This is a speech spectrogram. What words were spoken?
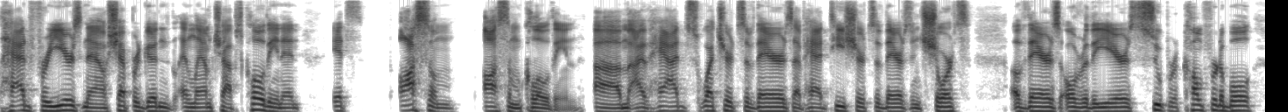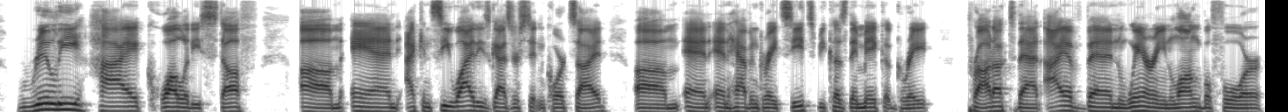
had for years now Shepherd Good and, and Lamb Chops clothing, and it's awesome, awesome clothing. Um, I've had sweatshirts of theirs, I've had t-shirts of theirs, and shorts of theirs over the years. Super comfortable, really high quality stuff. Um, and I can see why these guys are sitting courtside um, and and having great seats because they make a great product that I have been wearing long before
